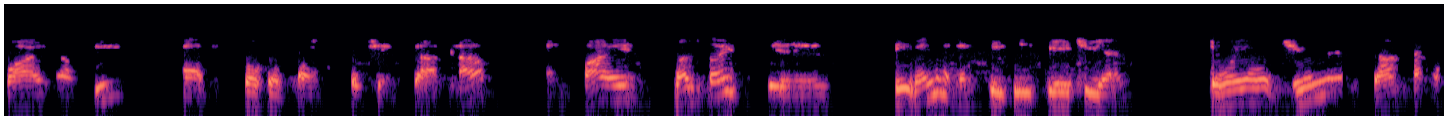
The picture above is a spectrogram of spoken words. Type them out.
Y L E, at focalpointcoaching.com. And my website is Stephen, S T E P H E N, DoyleJr.com.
